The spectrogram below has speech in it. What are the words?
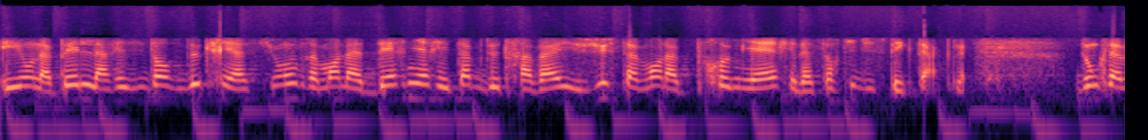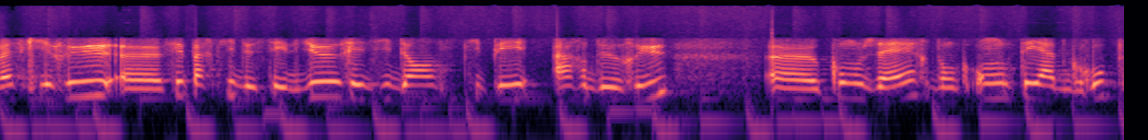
Et on appelle la résidence de création vraiment la dernière étape de travail juste avant la première et la sortie du spectacle. Donc la Vasque rue euh, fait partie de ces lieux résidences typés art de rue euh, qu'on gère, donc on théâtre groupe,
